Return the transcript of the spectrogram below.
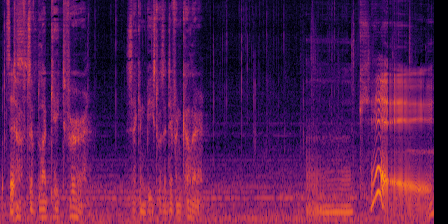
What's this? Tufts of blood-caked fur. Second beast was a different color. Okay.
